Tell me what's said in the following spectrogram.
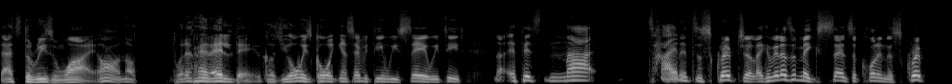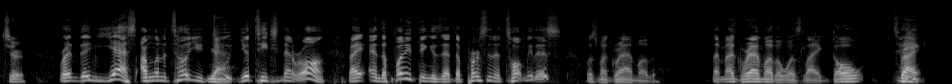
That's the reason why. Oh no, tú eres rebelde because you always go against everything we say, we teach. Now, if it's not tied into scripture, like if it doesn't make sense according to scripture, right? Then yes, I'm going to tell you, dude, Yeah. you're teaching that wrong, right? And the funny thing is that the person that taught me this was my grandmother. Like my grandmother was like, don't take Right.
